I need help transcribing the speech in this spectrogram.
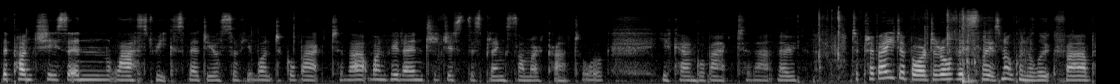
the punches in last week's video so if you want to go back to that one where I introduced the spring summer catalogue you can go back to that now. To provide a border obviously it's not going to look fab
